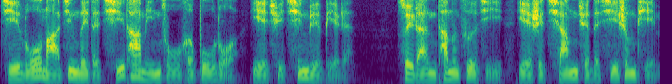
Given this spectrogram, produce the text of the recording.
及罗马境内的其他民族和部落也去侵略别人。虽然他们自己也是强权的牺牲品，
